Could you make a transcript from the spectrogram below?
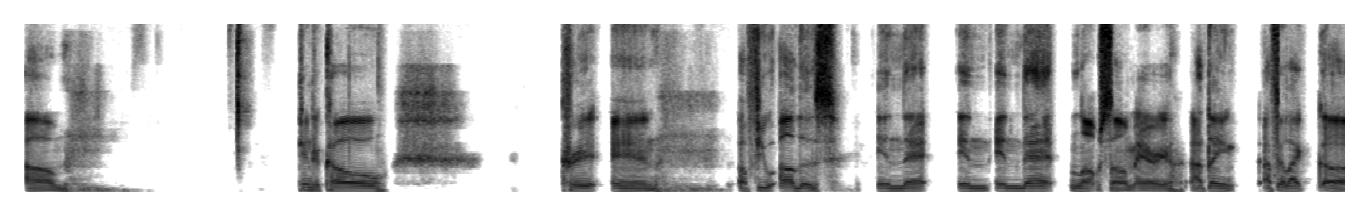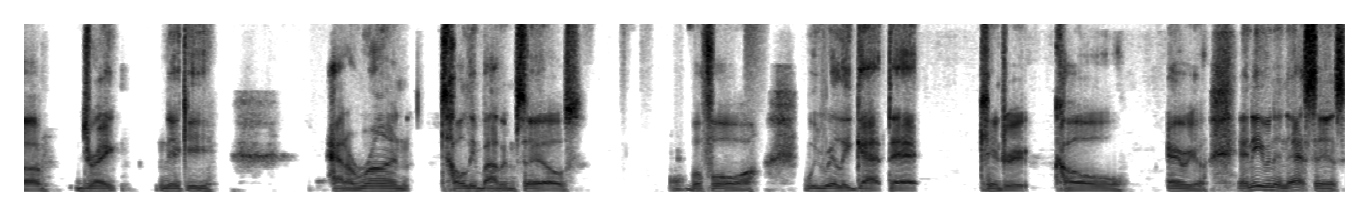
um Kendrick Cole, Crit, and a few others in that in in that lump sum area. I think I feel like uh Drake, Nicki had a run totally by themselves before we really got that Kendrick Cole area. And even in that sense,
